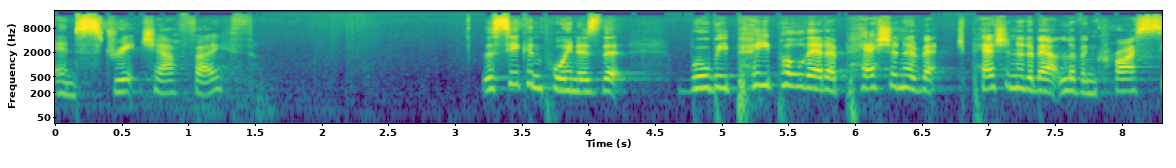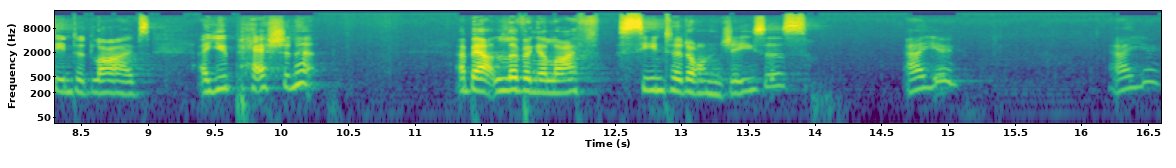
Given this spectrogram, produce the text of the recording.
and stretch our faith. The second point is that we'll be people that are passionate about, passionate about living Christ centered lives. Are you passionate about living a life centered on Jesus? Are you? Are you?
